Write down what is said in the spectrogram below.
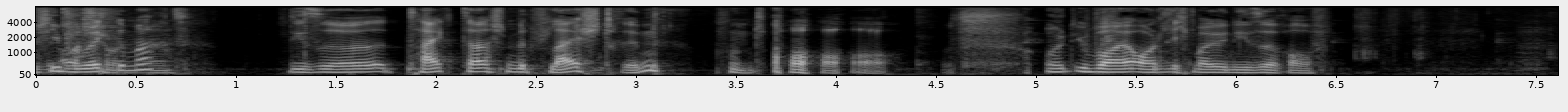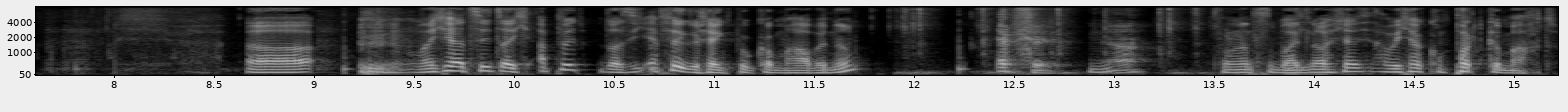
Chiburek schon, gemacht, diese Teigtaschen mit Fleisch drin und, oh, und überall ordentlich Mayonnaise rauf. Äh, ich erzählt, dass ich, Apfel, dass ich Äpfel geschenkt bekommen habe, ne? Äpfel, ja. Von ganzen Weiden habe ich, hab ich ja Kompott gemacht.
